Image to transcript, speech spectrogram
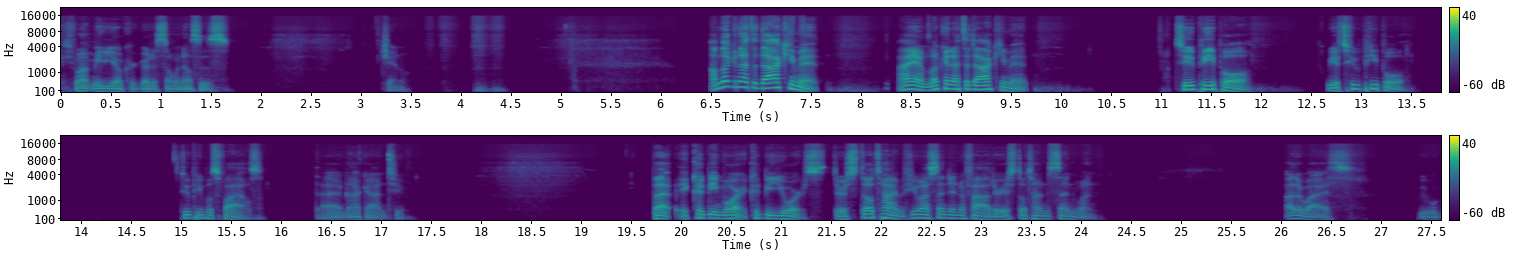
if you want mediocre go to someone else's channel I'm looking at the document. I am looking at the document. Two people. We have two people. Two people's files that I have not gotten to. But it could be more. It could be yours. There's still time. If you want to send in a file, there is still time to send one. Otherwise, we will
